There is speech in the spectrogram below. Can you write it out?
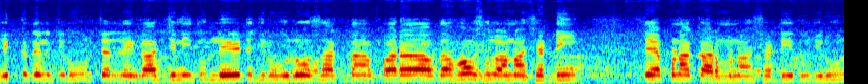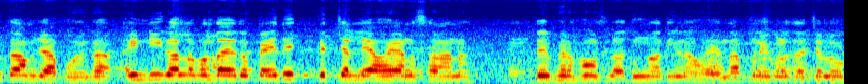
ਇੱਕ ਦਿਨ ਜ਼ਰੂਰ ਚੱਲੇਗਾ, ਅੱਜ ਨਹੀਂ ਤੂੰ ਲੇਟ ਜ਼ਰੂਰ ਹੋ ਸਕਦਾ, ਪਰ ਆਪਦਾ ਹੌਸਲਾ ਨਾ ਛੱਡੀ। ਤੇ ਆਪਣਾ ਕਰਮ ਨਾ ਛੱਡੀ ਤੂੰ ਜ਼ਰੂਰ ਕਾਮਯਾਬ ਹੋਏਗਾ। ਇੰਨੀ ਗੱਲ ਬੰਦਾ ਜਦੋਂ ਕਹਦੇ ਕਿ ਚੱਲਿਆ ਹੋਇਆ ਇਨਸਾਨ ਤੇ ਫਿਰ ਹੌਸਲਾ ਦੂਣਾ ਤੀਣਾ ਹੋ ਜਾਂਦਾ। ਆਪਣੇ ਕੋਲ ਤਾਂ ਚਲੋ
